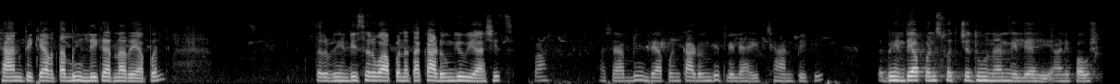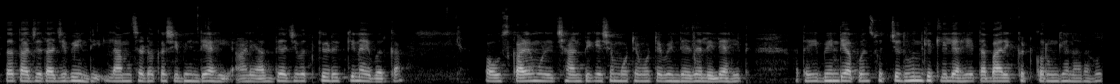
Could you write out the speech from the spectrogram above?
छानपैकी आता भेंडी करणार आहे आपण. तर भेंडी सर्व आपण आता काढून घेऊया अशीच. पा अशा भेंड्या आपण काढून घेतलेल्या आहेत छानपैकी. तर भेंडी आपण स्वच्छ धुवून आणलेली आहे आणि पाहू शकता ताजी ताजी भेंडी लांब सडक अशी भेंडी आहे आणि अगदी अजिबात किडकी नाही बरं का. पाऊस काळ्यामुळे छानपैकी अशा मोठ्या मोठ्या भेंड्या झालेल्या आहेत. आता ही भेंडी आपण स्वच्छ धुवून घेतलेली आहे. आता बारीक कट करून घेणार आहोत.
